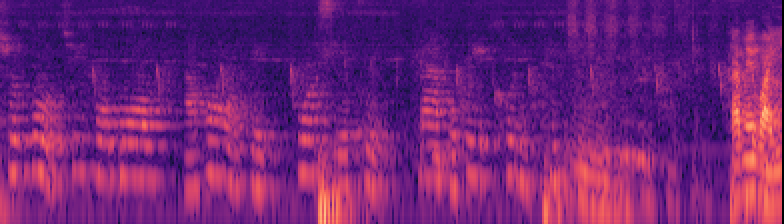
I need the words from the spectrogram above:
师傅去托钵，然后给脱鞋子，那不会困。 อืมถ้าไม่ไหวจ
